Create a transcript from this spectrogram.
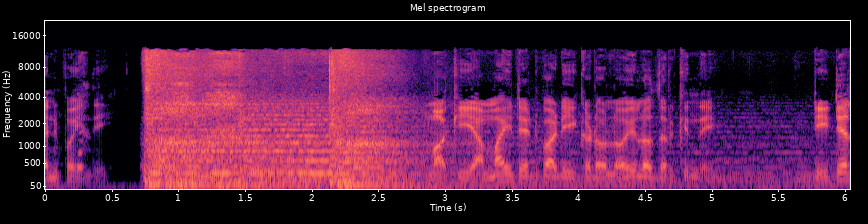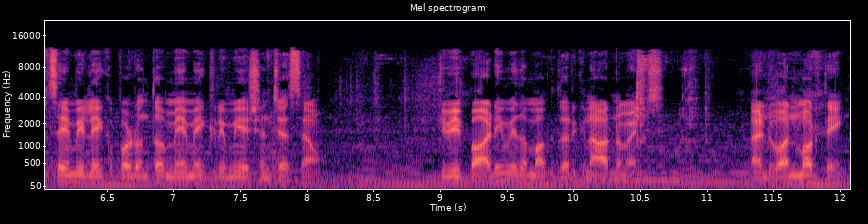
చనిపోయింది. మాకు ఈ అమ్మాయి డెడ్ బాడీ ఇక్కడ లోయలో దొరికింది. డీటెయిల్స్ ఏమీ లేకపోవడంతో మేమే క్రిమియేషన్ చేశాం. ఇవి బాడీ మీద మాకు దొరికిన ornaments. And one more thing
